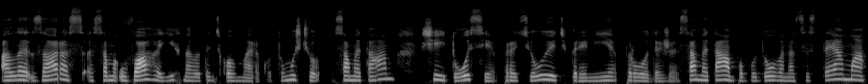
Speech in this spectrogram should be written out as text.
але зараз саме увага їх на Латинську Америку, тому що саме там ще й досі працюють прямі продажі. Саме там побудована система,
